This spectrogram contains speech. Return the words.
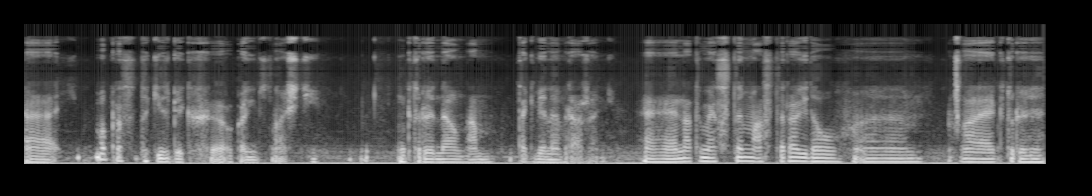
e, i po prostu taki zbieg okoliczności, który dał nam tak wiele wrażeń. E, natomiast z tym asteroidą, e, który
